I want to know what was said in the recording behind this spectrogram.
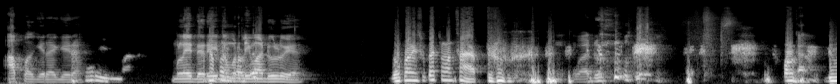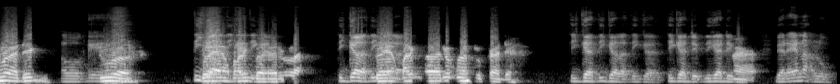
Apa kira-kira? lima Mulai dari Kenapa nomor lima? dulu ya. gue paling suka cuma satu Waduh. oh dua deh Oke. dua Tiga, dua yang tiga, paling tiga. baru lah Tiga lah, dua tiga yang lah. paling baru gue suka deh Tiga, tiga lah, tiga. Tiga dip, tiga dip. Nah. Biar enak lu.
